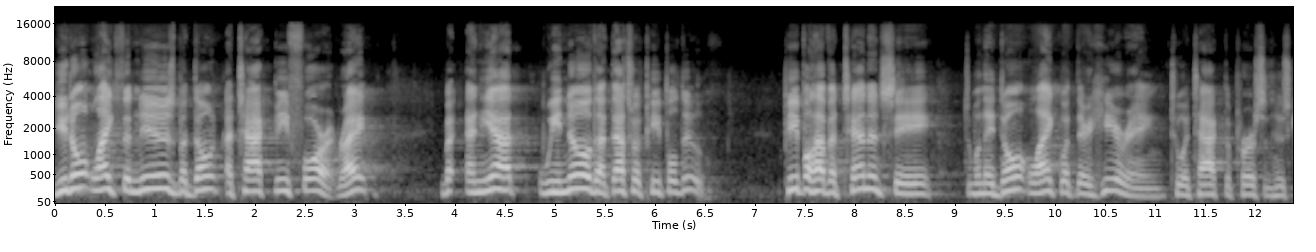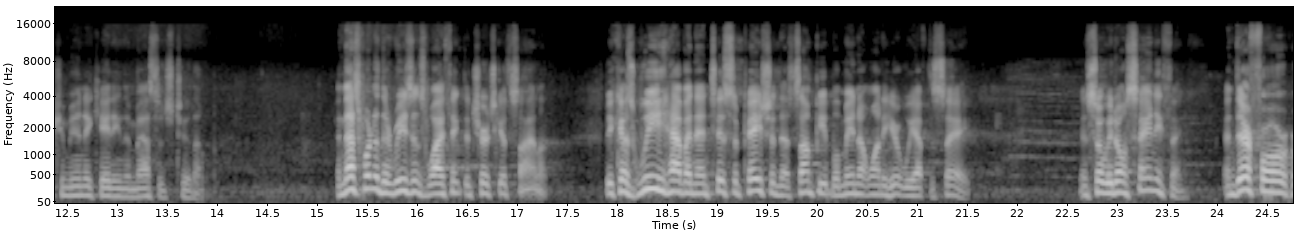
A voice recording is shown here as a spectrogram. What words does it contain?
You don't like the news, but don't attack me for it, right? But, and yet, we know that that's what people do. People have a tendency to, when they don't like what they're hearing, to attack the person who's communicating the message to them. And that's one of the reasons why I think the church gets silent. Because we have an anticipation that some people may not want to hear what we have to say. And so we don't say anything. And therefore,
